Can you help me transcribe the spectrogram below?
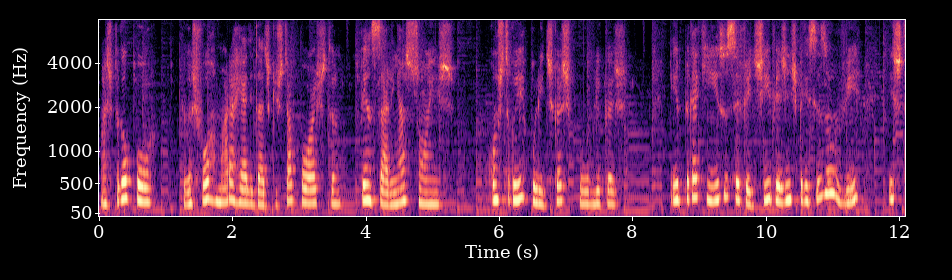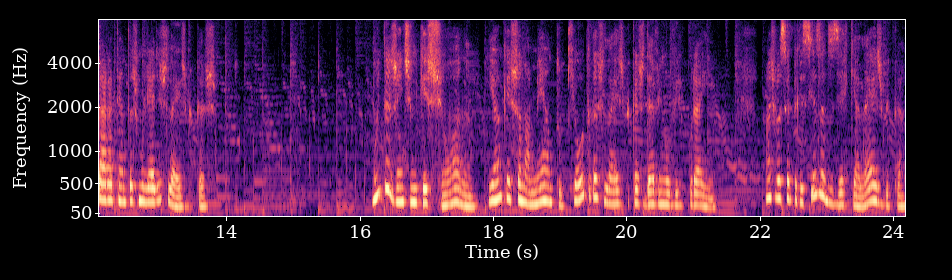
mas propor, transformar a realidade que está posta, pensar em ações, construir políticas públicas. E para que isso se efetive, a gente precisa ouvir e estar atento às mulheres lésbicas. Muita gente me questiona, e é um questionamento que outras lésbicas devem ouvir por aí. Mas você precisa dizer que é lésbica?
